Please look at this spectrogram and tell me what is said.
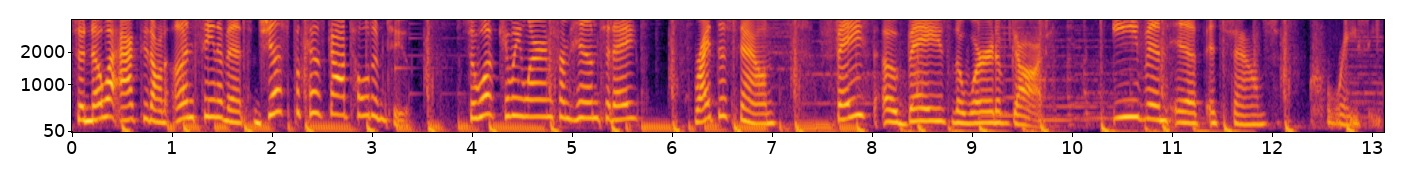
So Noah acted on unseen events just because God told him to. So, what can we learn from him today? Write this down. Faith obeys the word of God, even if it sounds crazy.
